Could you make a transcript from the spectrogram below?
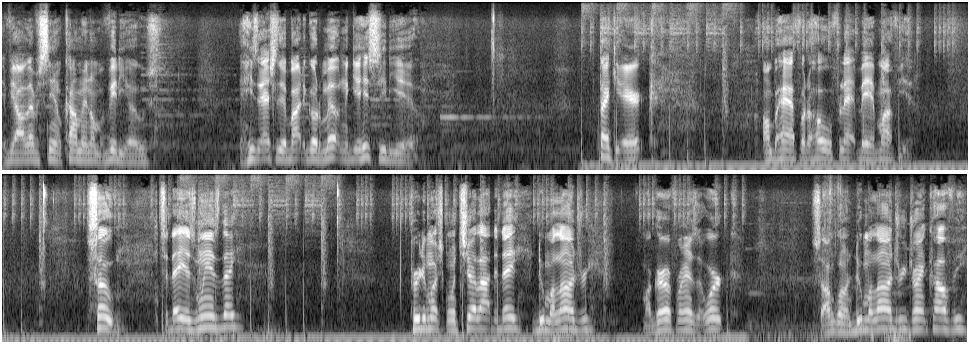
If y'all ever see him comment on my videos. And he's actually about to go to Melton to get his CDL. Thank you, Eric. On behalf of the whole Flatbed Mafia. So, today is Wednesday. Pretty much gonna chill out today, do my laundry. My girlfriend's at work. So I'm gonna do my laundry, drink coffee,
